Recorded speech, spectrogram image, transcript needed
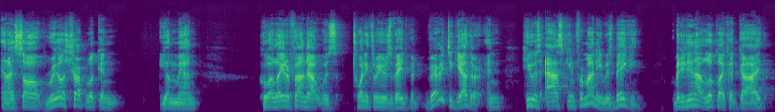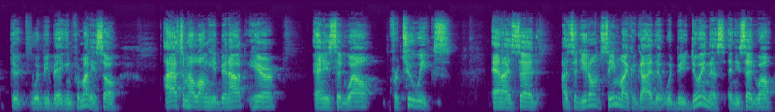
and I saw a real sharp looking young man who I later found out was 23 years of age, but very together. And he was asking for money, he was begging, but he did not look like a guy that would be begging for money. So I asked him how long he'd been out here, and he said, Well, for two weeks. And I said, I said, You don't seem like a guy that would be doing this. And he said, Well,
